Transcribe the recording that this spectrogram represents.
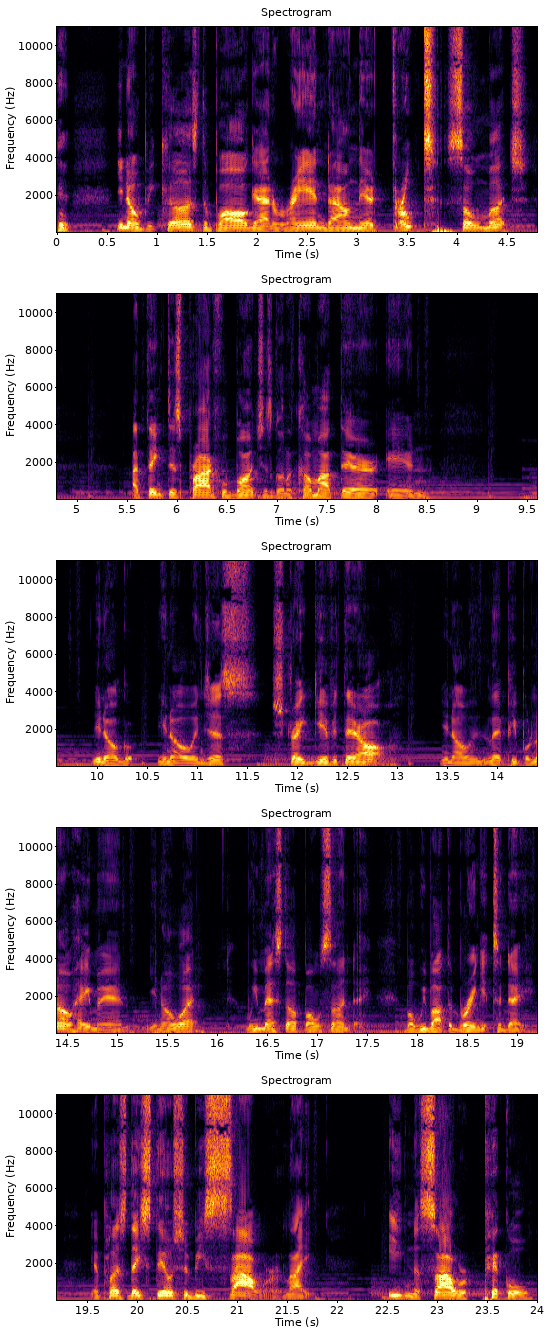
you know, because the ball got ran down their throat so much, I think this prideful bunch is gonna come out there and you know, you know, and just straight give it their all, you know, and let people know, hey man, you know what, we messed up on Sunday, but we about to bring it today. And plus, they still should be sour, like eating a sour pickle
